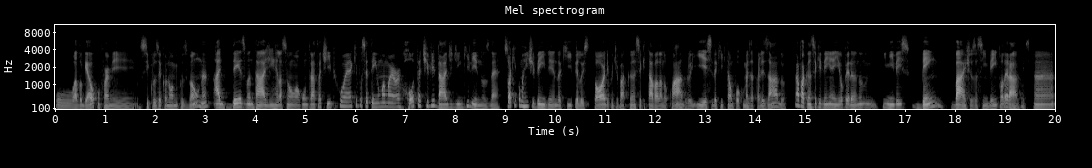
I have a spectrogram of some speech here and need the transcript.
o aluguel conforme os ciclos econômicos vão, né? A desvantagem em relação ao contrato atípico é que você tem uma maior rotatividade de inquilinos, né? Só que como a gente vem vendo aqui pelo histórico de vacância que estava lá no quadro e esse daqui que está um pouco mais atualizado, uma vacância que vem aí operando em níveis bem baixos, assim, bem toleráveis. Uh,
